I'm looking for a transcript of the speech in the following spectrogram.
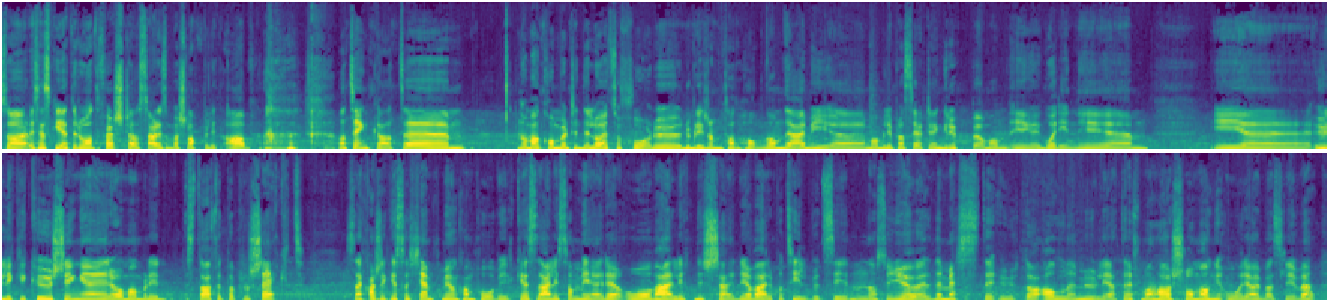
Så hvis jeg skal gi et råd først, da, så er det liksom bare slappe litt av. og tenke at når man kommer til Deloitte, så får du Du blir liksom tatt hånd om. Det er mye Man blir plassert i en gruppe, og man går inn i eh, i uh, ulike kursinger, og man blir staffet på prosjekt. Så det er kanskje ikke så kjempemye man kan påvirke. Så det er liksom mer å være litt nysgjerrig og være på tilbudssiden, og så gjøre det meste ut av alle muligheter. For man har så mange år i arbeidslivet.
